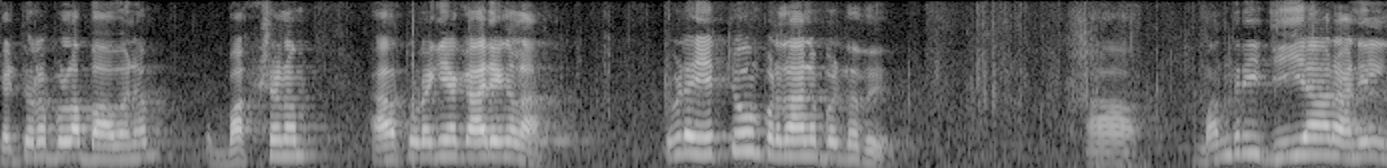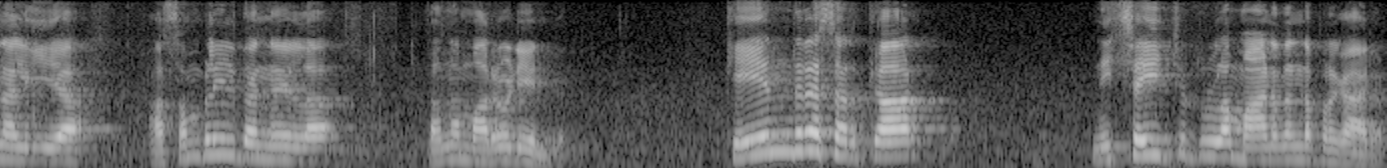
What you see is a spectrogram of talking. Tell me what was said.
കെട്ടുറപ്പുള്ള ഭവനം ഭക്ഷണം തുടങ്ങിയ കാര്യങ്ങളാണ്. ഇവിടെ ഏറ്റവും പ്രധാനപ്പെട്ടത് മന്ത്രി ജി ആർ അനിൽ നൽകിയ അസംബ്ലിയിൽ തന്നെയുള്ള തന്ന മറുപടിയുണ്ട് കേന്ദ്ര സർക്കാർ നിശ്ചയിച്ചിട്ടുള്ള മാനദണ്ഡ പ്രകാരം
